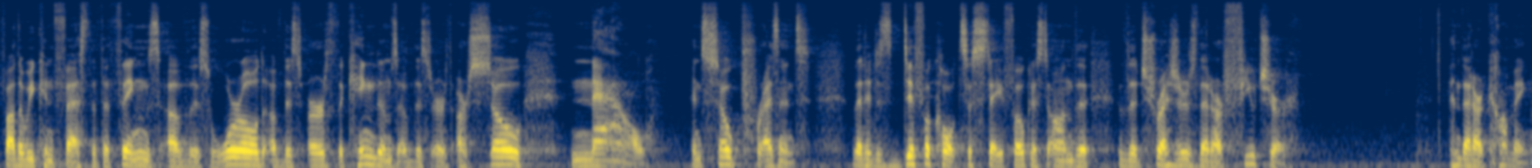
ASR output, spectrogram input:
Father, we confess that the things of this world, of this earth, the kingdoms of this earth are so now and so present that it is difficult to stay focused on the, the treasures that are future and that are coming.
